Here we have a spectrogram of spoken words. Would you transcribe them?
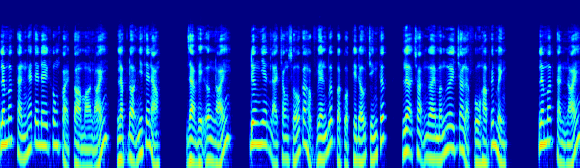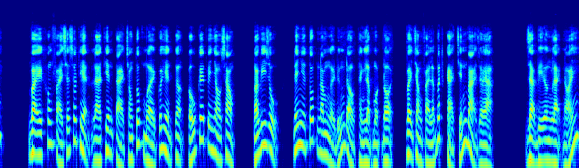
Lâm Bắc Thần nghe tới đây không khỏi tò mò nói, lập đội như thế nào? Dạ vị ương nói, đương nhiên là trong số các học viên bước vào cuộc thi đấu chính thức, lựa chọn người mà ngươi cho là phù hợp với mình. Lâm Bắc Thần nói, vậy không phải sẽ xuất hiện là thiên tài trong top 10 có hiện tượng cấu kết với nhau sao? Nói ví dụ, nếu như top 5 người đứng đầu thành lập một đội, vậy chẳng phải là bất khả chiến bại rồi à? Dạ vị ương lại nói,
